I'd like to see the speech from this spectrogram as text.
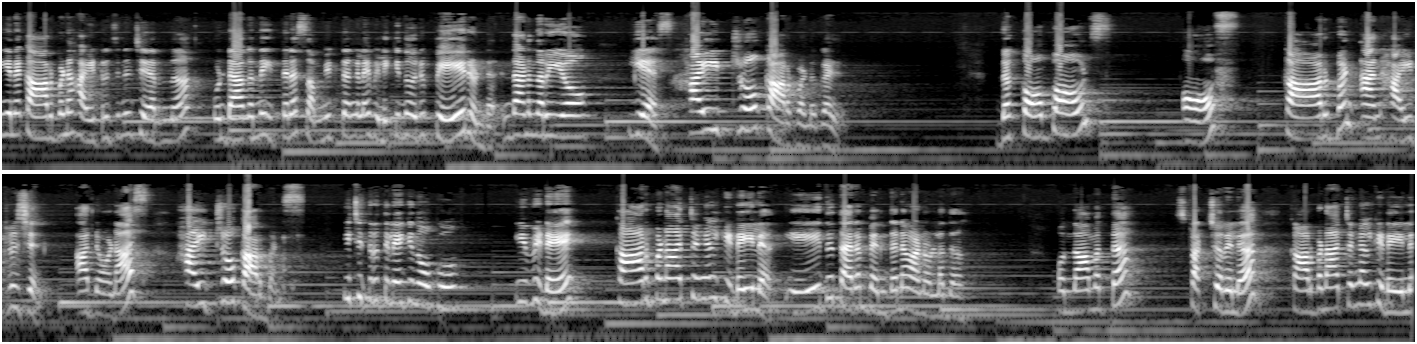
ഇങ്ങനെ കാർബൺ ഹൈഡ്രജനും ചേർന്ന് ഉണ്ടാകുന്ന ഇത്തരം സംയുക്തങ്ങളെ വിളിക്കുന്ന ഒരു പേരുണ്ട്. എന്താണെന്നറിയോ? യെസ് ഹൈഡ്രോ കാർബണുകൾ the compounds of carbon and hydrogen are known as hydrocarbons ഈ ചിത്രത്തിലേക്ക് നോക്കൂ. ഇവിടെ കാർബണാറ്റങ്ങൾക്കിടയിൽ ഏത് തരം ബന്ധനമാണുള്ളത്? ഒന്നാമത്തെ സ്ട്രക്ചറിൽ കാർബണാറ്റങ്ങൾക്കിടയിൽ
